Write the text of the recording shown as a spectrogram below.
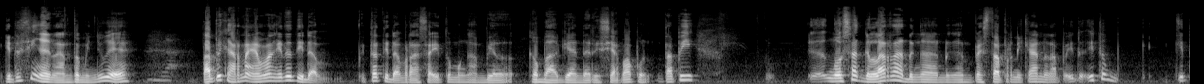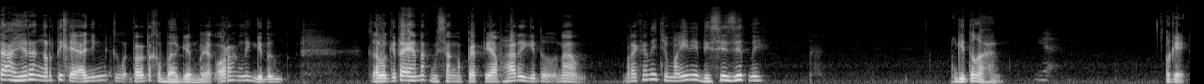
kita sih nggak nantemin juga ya. Tapi karena emang itu tidak kita tidak merasa itu mengambil kebahagiaan dari siapa pun tapi eh, nggak usah gelar lah dengan dengan pesta pernikahan dan apa itu itu kita akhirnya ngerti kayak anjing ternyata kebahagiaan banyak orang nih gitu kalau kita enak bisa ngepet tiap hari gitu nah mereka nih cuma ini is it nih gitu nggak Han? Iya. Oke.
